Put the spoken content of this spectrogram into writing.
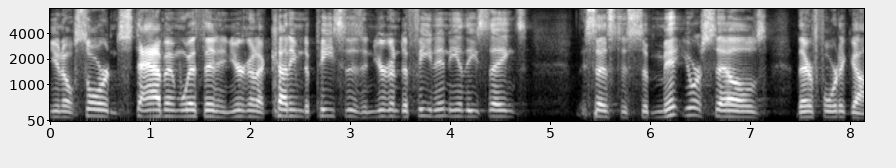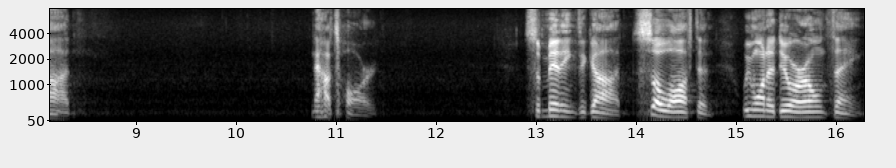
you know, sword and stab him with it, and you're going to cut him to pieces, and you're going to defeat any of these things. It says to submit yourselves, therefore, to God. Now it's hard. Submitting to God. So often we want to do our own thing.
